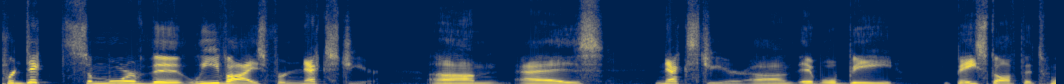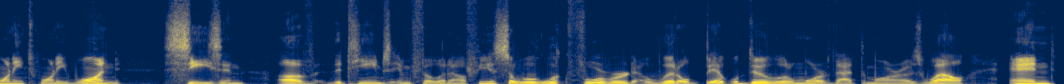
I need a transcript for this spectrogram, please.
predict some more of the Levi's for next year. Um, as next year, uh, it will be based off the 2021 season of the teams in Philadelphia. So we'll look forward a little bit. We'll do a little more of that tomorrow as well. And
